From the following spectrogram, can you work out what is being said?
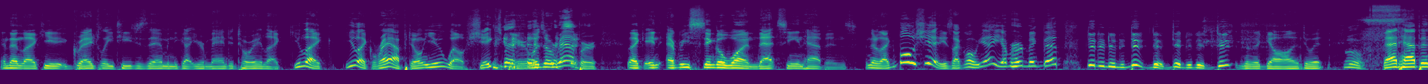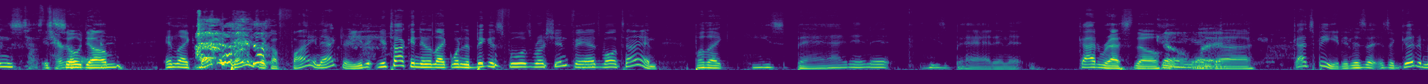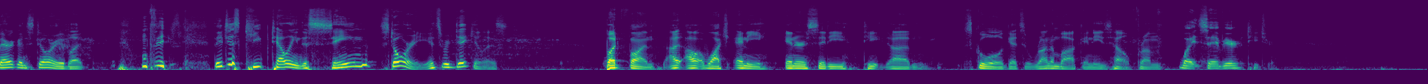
And then like he gradually teaches them, and you got your mandatory like you like you like rap, don't you? Well, Shakespeare was a rapper. Like in every single one, that scene happens, and they're like bullshit. He's like, oh yeah, you ever heard Macbeth? And then they go all into it. That happens. It's so dumb. And like Matthew Perry's like a fine actor. You- You're talking to like one of the biggest Fools Rush In fans of all time, but like he's bad in it. He's bad in it. God rest though, No and uh, Godspeed. It is a it's a good American story, but they, they just keep telling the same story. It's ridiculous, but fun. I, I'll watch any inner city te- um, school gets run amok and needs help from White savior. teacher.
